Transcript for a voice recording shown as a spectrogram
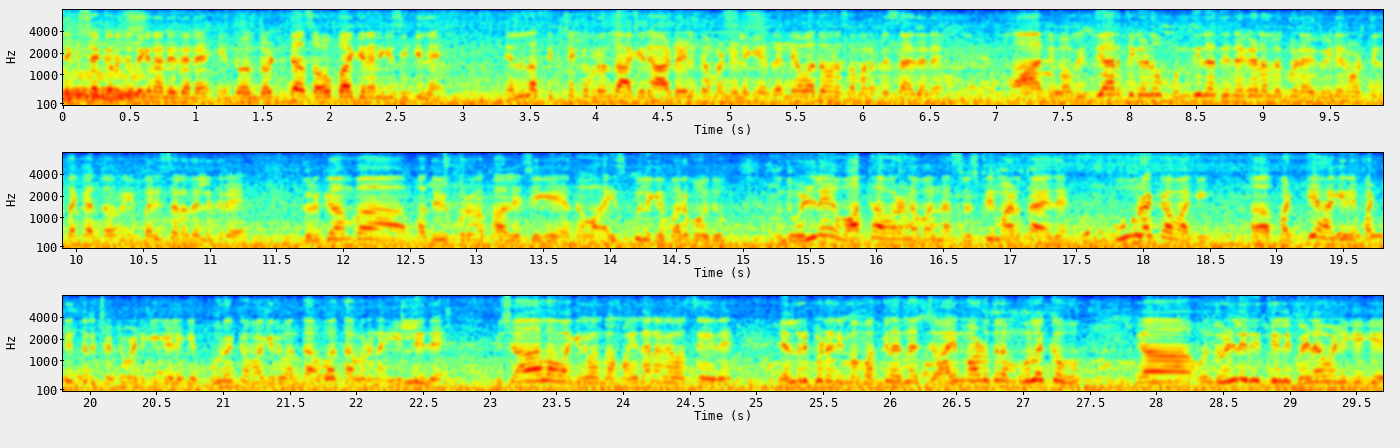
ಶಿಕ್ಷಕರ ಜೊತೆಗೆ ನಾನಿದ್ದೇನೆ ಇದು ಒಂದು ದೊಡ್ಡ ಸೌಭಾಗ್ಯ ನನಗೆ ಸಿಕ್ಕಿದೆ. ಎಲ್ಲ ಶಿಕ್ಷಕ ವೃಂದ ಆಗಿನ ಆಡಳಿತ ಮಂಡಳಿಗೆ ಧನ್ಯವಾದವನ್ನು ಸಮರ್ಪಿಸ್ತಾ ಇದ್ದೇನೆ. ನಿಮ್ಮ ವಿದ್ಯಾರ್ಥಿಗಳು ಮುಂದಿನ ದಿನಗಳಲ್ಲೂ ಕೂಡ ವಿಡಿಯೋ ನೋಡ್ತಿರ್ತಕ್ಕಂಥವ್ರು ಈ ಪರಿಸರದಲ್ಲಿದ್ದರೆ ದುರ್ಗಾಂಬ ಪದವಿ ಪೂರ್ವ ಕಾಲೇಜಿಗೆ ಅಥವಾ ಹೈಸ್ಕೂಲಿಗೆ ಬರ್ಬೋದು. ಒಂದು ಒಳ್ಳೆಯ ವಾತಾವರಣವನ್ನು ಸೃಷ್ಟಿ ಮಾಡ್ತಾ ಇದೆ. ಪೂರಕವಾಗಿ ಪಠ್ಯ ಹಾಗೆಯೇ ಪಠ್ಯೇತರ ಚಟುವಟಿಕೆಗಳಿಗೆ ಪೂರಕವಾಗಿರುವಂಥ ವಾತಾವರಣ ಇಲ್ಲಿದೆ. ವಿಶಾಲವಾಗಿರುವಂಥ ಮೈದಾನ ವ್ಯವಸ್ಥೆ ಇದೆ. ಎಲ್ಲರೂ ಕೂಡ ನಿಮ್ಮ ಮಕ್ಕಳನ್ನ ಜಾಯಿನ್ ಮಾಡೋದ್ರ ಮೂಲಕವೂ ಒಂದು ಒಳ್ಳೆ ರೀತಿಯಲ್ಲಿ ಬೆಳವಣಿಗೆಗೆ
